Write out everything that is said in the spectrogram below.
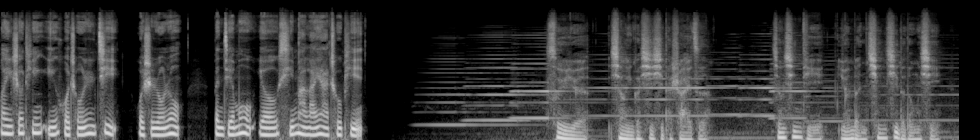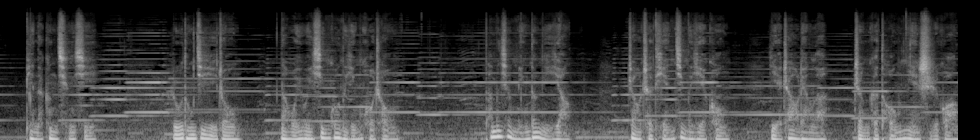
欢迎收听《萤火虫日记》，我是蓉蓉。本节目由喜马拉雅出品。岁月像一个细细的筛子，将心底原本清晰的东西变得更清晰，如同记忆中那微微星光的萤火虫。它们像明灯一样，照彻恬静的夜空，也照亮了整个童年时光。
